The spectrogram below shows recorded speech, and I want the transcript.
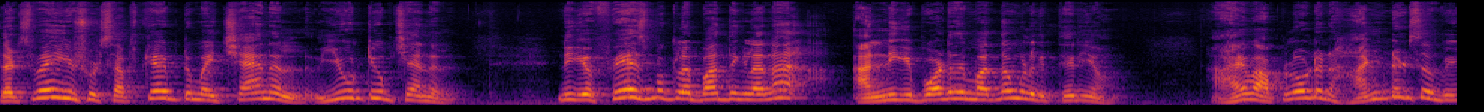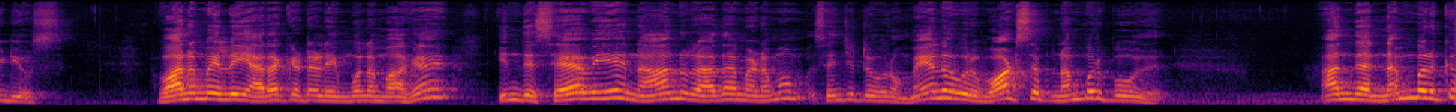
That's way you should subscribe to my channel YouTube channel நீங்கள் ஃபேஸ்புக்கில் பார்த்தீங்களான்னா அன்றைக்கி போட்டது பார்த்தா உங்களுக்கு தெரியும். I have uploaded hundreds of videos வானமில்லை அறக்கட்டளை மூலமாக இந்த சேவையை நானும் ராதா மேடமும் செஞ்சுட்டு வரோம். மேலே ஒரு வாட்ஸ்அப் நம்பர் போகுது. அந்த நம்பருக்கு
